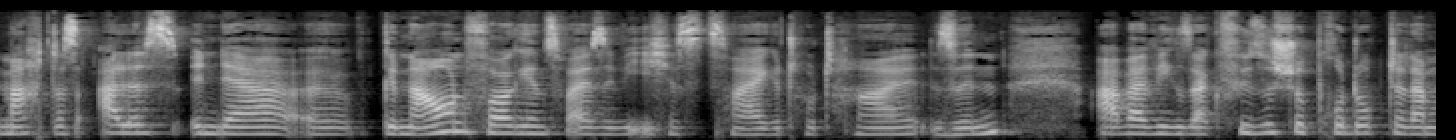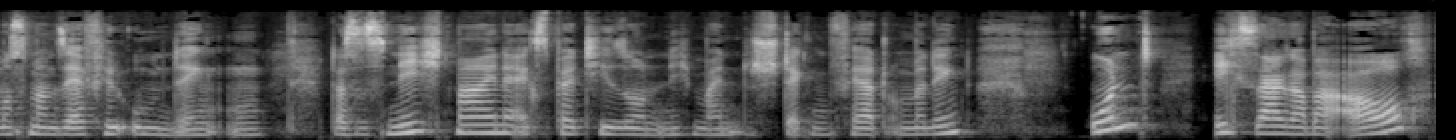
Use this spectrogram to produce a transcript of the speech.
macht das alles in der äh, genauen Vorgehensweise, wie ich es zeige, total Sinn. Aber wie gesagt, physische Produkte, da muss man sehr viel umdenken. Das ist nicht meine Expertise und nicht mein Steckenpferd unbedingt. Und ich sage aber auch,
